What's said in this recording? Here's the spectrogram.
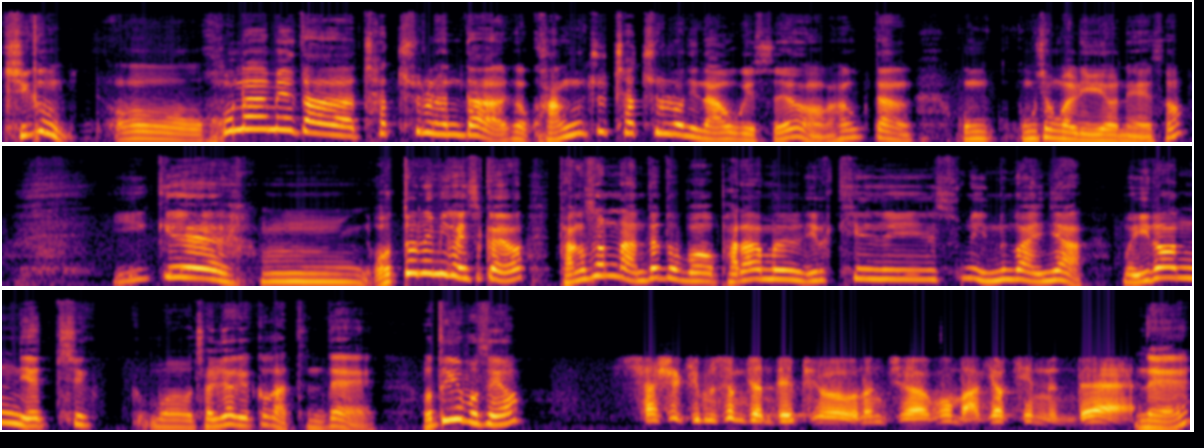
지금 어, 호남에다 차출을 한다. 그러니까 광주 차출론이 나오고 있어요. 한국당 공, 공천관리위원회에서. 이게 음, 어떤 의미가 있을까요? 당선은 안 돼도 뭐 바람을 일으킬 수는 있는 거 아니냐? 뭐 이런 예측 뭐 전략일 것 같은데 어떻게 보세요? 사실 김무성 전 대표는 저하고 막역했는데 네.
